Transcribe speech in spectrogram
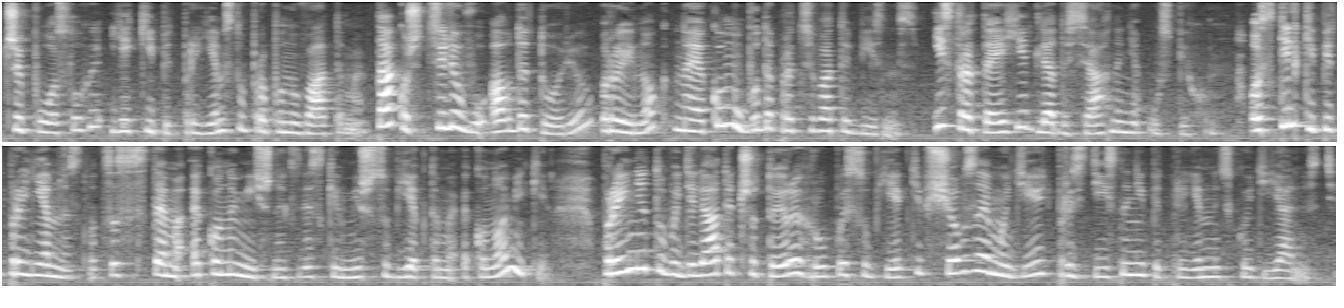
чи послуги, які підприємство пропонуватиме, також цільову аудиторію, ринок, на якому буде працювати бізнес, і стратегії для досягнення успіху. Оскільки підприємництво це система економічних зв'язків між суб'єктами економіки, прийнято виділяти чотири групи суб'єктів, що взаємодіють при здійсненні підприємницької діяльності.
